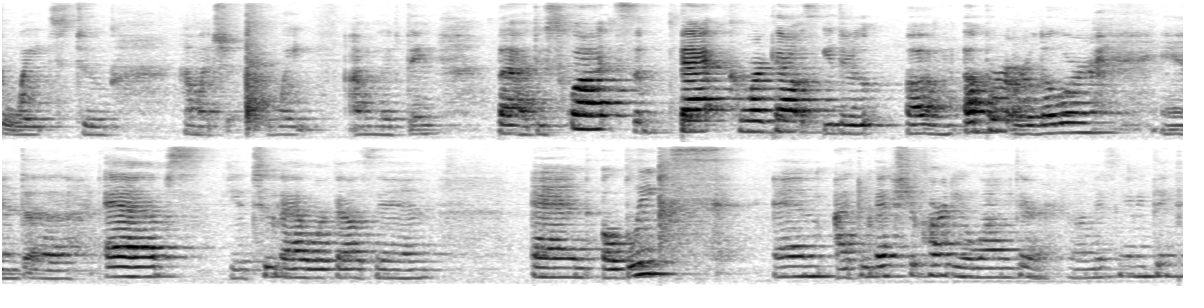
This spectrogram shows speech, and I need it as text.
the weights to how much weight I'm lifting. But I do squats, back workouts, either um, upper or lower, and uh, abs, get two ab workouts in, and obliques, and I do extra cardio while I'm there. Am I missing anything?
